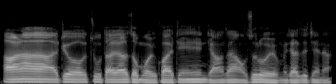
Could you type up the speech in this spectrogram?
好，那就祝大家周末愉快。今天先讲到这样，我是洛伟，我们下次见啦。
